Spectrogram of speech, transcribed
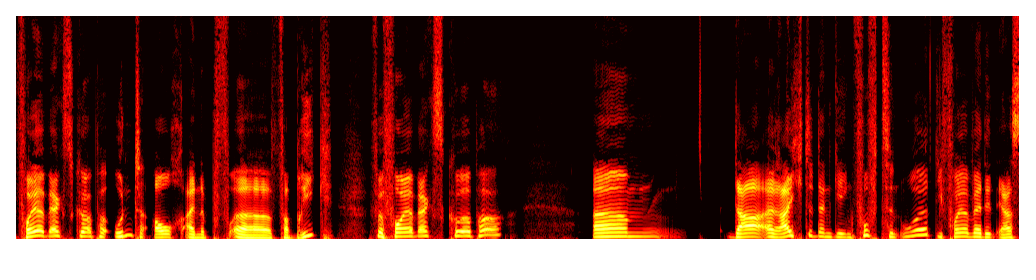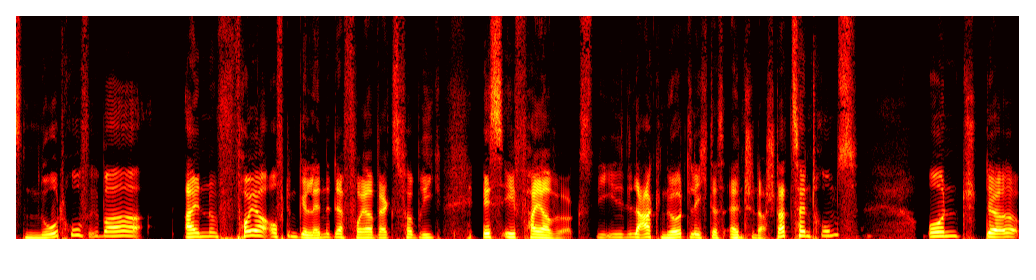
Feuerwerkskörper und auch eine äh, Fabrik für Feuerwerkskörper. Ähm, da erreichte dann gegen 15 Uhr die Feuerwehr den ersten Notruf über ein Feuer auf dem Gelände der Feuerwerksfabrik SE Fireworks. Die lag nördlich des Enschener Stadtzentrums und der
